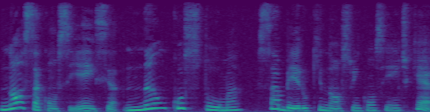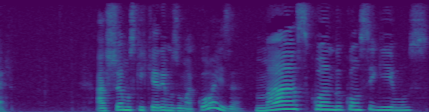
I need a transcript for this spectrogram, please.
Nossa consciência não costuma saber o que nosso inconsciente quer. Achamos que queremos uma coisa, mas quando conseguimos,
